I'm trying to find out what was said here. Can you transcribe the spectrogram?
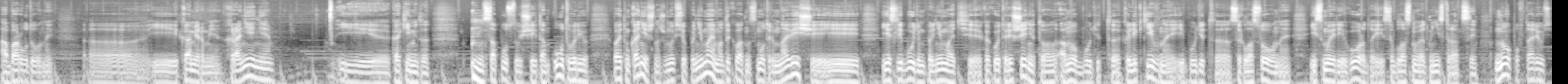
оборудованы э, и камерами хранения, и какими-то сопутствующей там утварью. Поэтому, конечно же, мы все понимаем, адекватно смотрим на вещи, и если будем принимать э, какое-то решение, то оно будет э, коллективное и будет э, согласованное и с мэрией города, и с областной администрацией. Но, повторюсь,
